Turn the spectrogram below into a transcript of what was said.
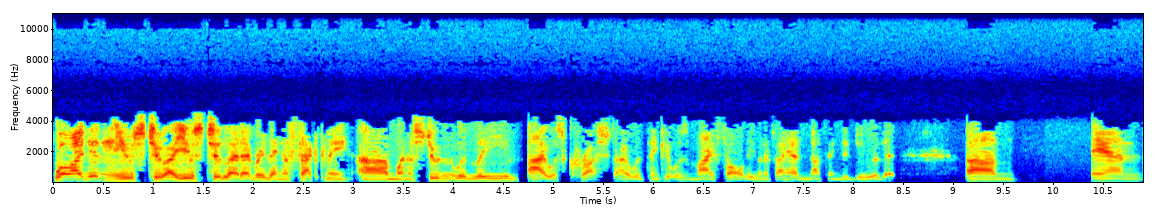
Well, I didn't used to. I used to let everything affect me. Um, when a student would leave, I was crushed. I would think it was my fault, even if I had nothing to do with it. Um, and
